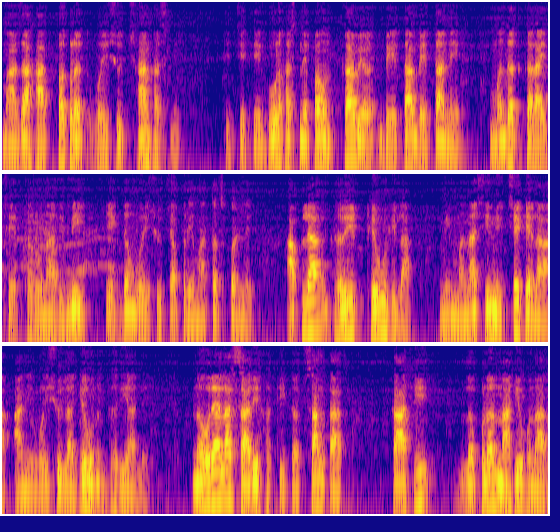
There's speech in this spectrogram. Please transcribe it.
माझा हात पकडत वैशू छान हसली. तिचे ते गोड हसणे पाहून का वेळ बेता बेताने मदत करायचे ठरवणारी मी एकदम वैशूच्या प्रेमातच पडले. आपल्या घरी ठेवू हिला. मी मनाशी निश्चय केला आणि वैशूला घेऊन घरी आले. नवऱ्याला सारी हकीकत सांगतात. काही लफडं नाही होणार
